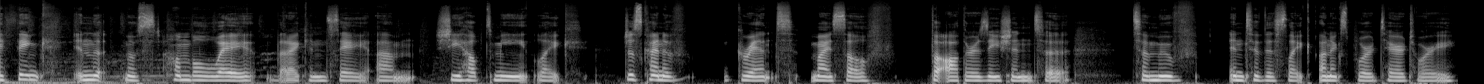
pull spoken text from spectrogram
I think in the most humble way that I can say, um, she helped me like just kind of grant myself the authorization to to move into this like unexplored territory,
